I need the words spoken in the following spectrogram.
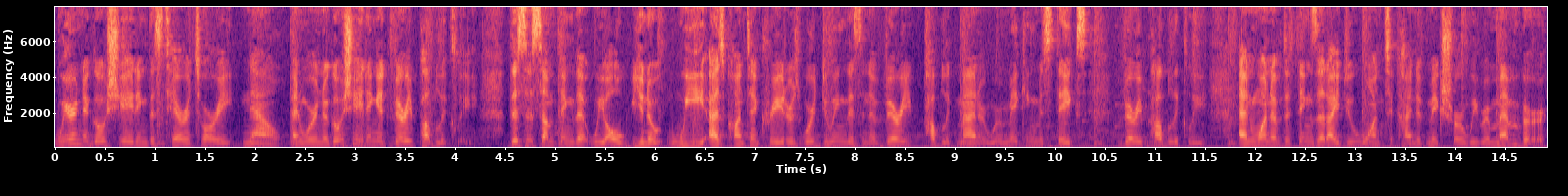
we're negotiating this territory now, and we're negotiating it very publicly. This is something that we all, you know, we as content creators, we're doing this in a very public manner. We're making mistakes very publicly, and one of the things that I do want to kind of make sure we remember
